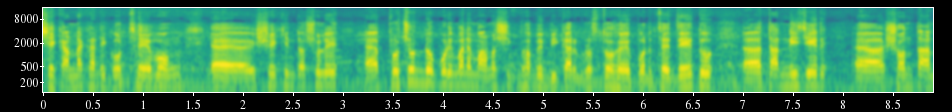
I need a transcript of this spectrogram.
সে কান্নাকাটি করছে এবং সে কিন্তু আসলে প্রচণ্ড পরিমাণে মানসিকভাবে বিকারগ্রস্ত হয়ে পড়েছে। যেহেতু তার নিজের সন্তান,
